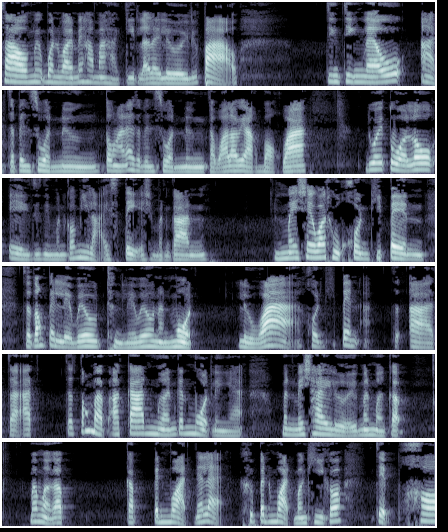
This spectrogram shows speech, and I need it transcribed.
เศร้าไม่วันๆไม่ทำมาหากินอะไรเลยหรือเปล่า จริง ๆ แล้วอาจจะเป็นส่วนหนึ่งตรงนั้นอาจจะเป็นส่วนหนึ่งแต่ว่าเราอยากบอกว่า ด้วยตัวโรคเองจริงๆมันก็มีหลาย stage เหมือนกัน ไม่ใช่ว่าทุกคนที่เป็นจะต้องเป็นเลเวลถึงเลเวลนั้นหมด หรือว่าคนที่เป็นอาจจะจะต้องแบบอาการเหมือนกันหมดอะไรเงี้ย มันไม่ใช่เลยมันเหมือนกับมันเหมือนกับกับเป็นหวัดนี่แหละ คือเป็นหวัดบางทีก็เจ็บคอ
